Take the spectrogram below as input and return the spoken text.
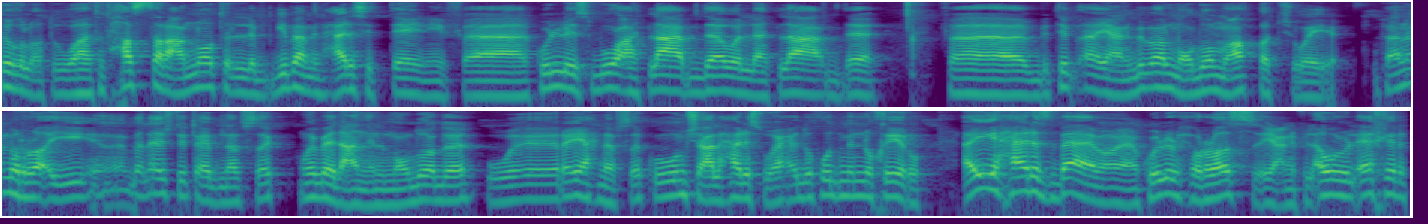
تغلط وهتتحسر على النقط اللي بتجيبها من الحارس التاني. فكل أسبوع هتلعب ده ولا هتلعب ده. فبتبقى يعني بيبقى الموضوع معقد شوية. فأنا من رأيي بلاش تتعب نفسك وابعد عن الموضوع ده وريح نفسك وامشي على حارس واحد وخد منه خيره. أي حارس بقى يعني كل الحراس يعني في الأول والآخر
